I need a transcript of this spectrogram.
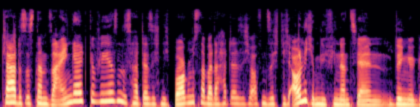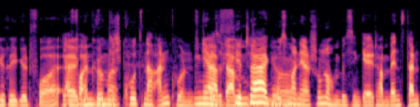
klar, das ist dann sein Geld gewesen, das hat er sich nicht borgen müssen, aber da hat er sich offensichtlich auch nicht um die finanziellen Dinge geregelt vor. Ja, äh, vor allem gekümmert. wirklich kurz nach Ankunft. Ja, also da vier Tage. muss man ja schon noch ein bisschen Geld haben, wenn es dann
